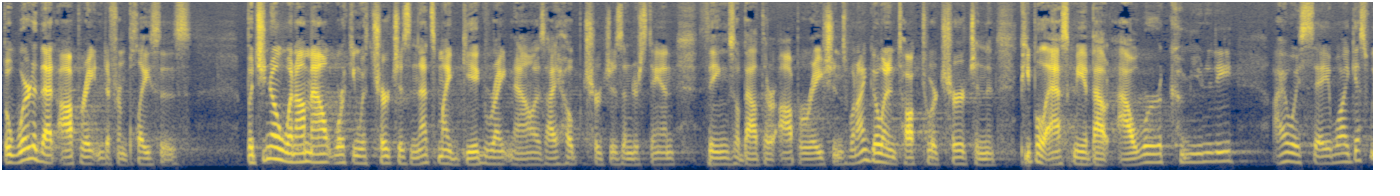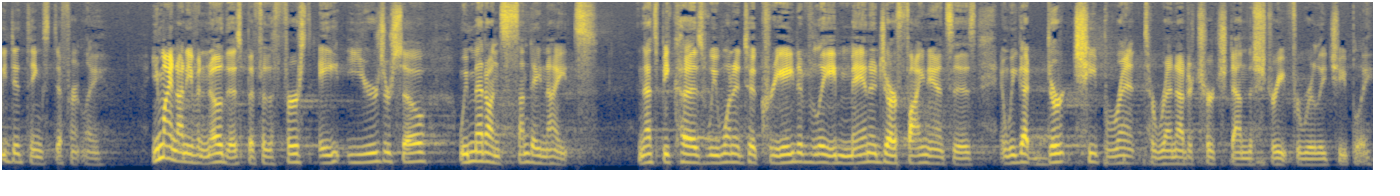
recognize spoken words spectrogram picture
But where did that operate in different places? But you know, when I'm out working with churches, and that's my gig right now, as I help churches understand things about their operations, when I go in and talk to a church and people ask me about our community, I always say, well, I guess we did things differently. You might not even know this, but for the first eight years or so, we met on Sunday nights. And that's because we wanted to creatively manage our finances, and we got dirt cheap rent to rent out a church down the street for really cheaply.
